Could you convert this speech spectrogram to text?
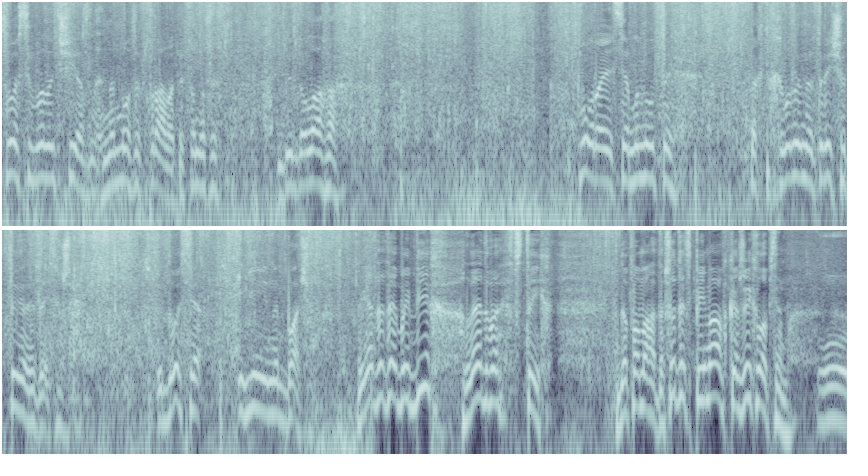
щось величезне, не може вправитися. Воно щось бідолага порається минути так хвилини 3-4 десь вже. І досі її не бачу. Я до тебе біг, ледве встиг. Допомагати. Що ти спіймав, кажи хлопцям. О,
